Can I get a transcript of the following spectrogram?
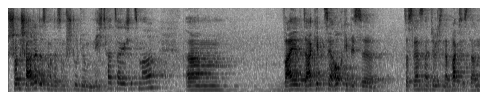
schon schade, dass man das im Studium nicht hat, sage ich jetzt mal. Ähm, weil da gibt es ja auch gewisse, das lernst du natürlich in der Praxis dann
